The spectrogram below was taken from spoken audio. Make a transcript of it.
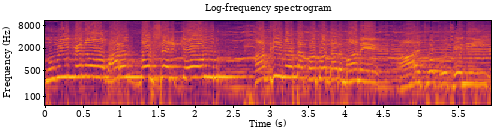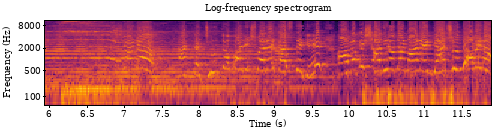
তুমি কেন ভারতবর্ষের কেউ স্বাধীনতা কথাটার মানে আজও বোঝেনি? জুতো পালিশমানের কাছ থেকে আমাকে স্বাধীনতার মানে জ্ঞান শুনতে হবে না।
